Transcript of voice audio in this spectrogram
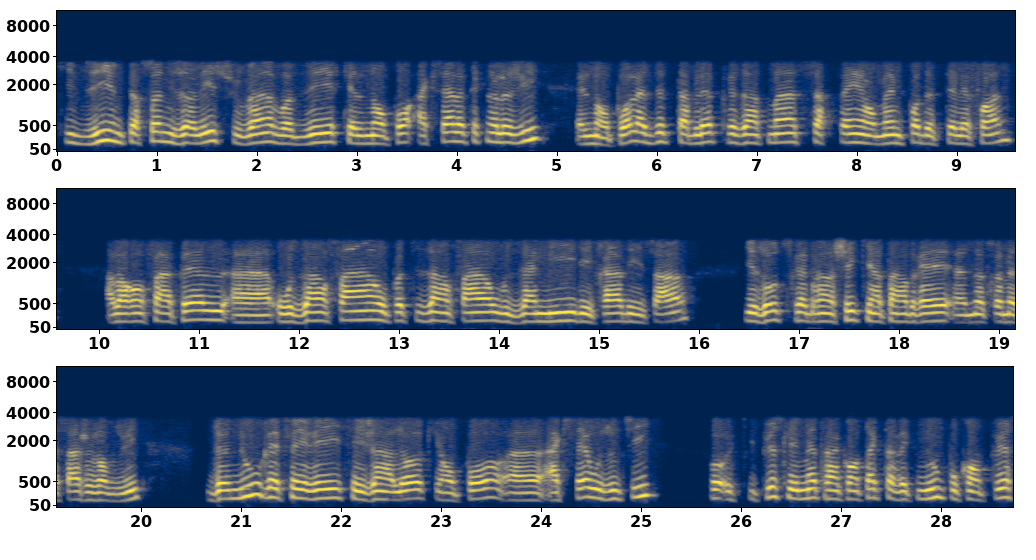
qui dit une personne isolée souvent va dire qu'elles n'ont pas accès à la technologie, elles n'ont pas la dite tablette présentement, certains n'ont même pas de téléphone. Alors, on fait appel euh, aux enfants, aux petits-enfants, aux amis, des frères, des sœurs. Les autres seraient branchés qui entendraient euh, notre message aujourd'hui. De nous référer ces gens-là qui n'ont pas euh, accès aux outils, qu'ils puissent les mettre en contact avec nous pour qu'on puisse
